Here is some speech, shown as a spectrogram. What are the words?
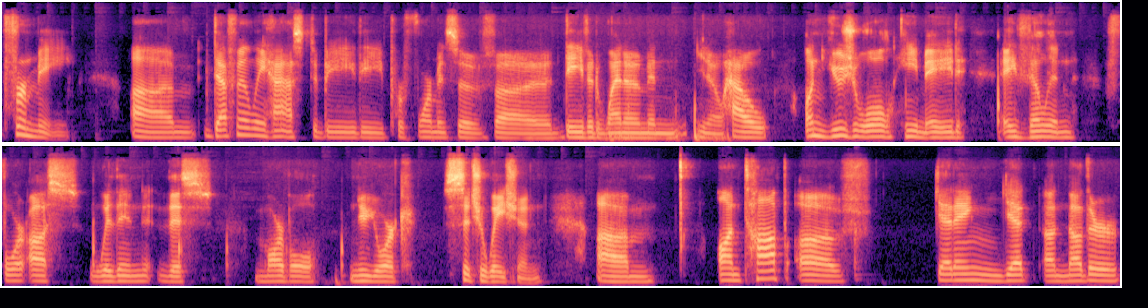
for me um, definitely has to be the performance of uh, David Wenham and you know how unusual he made a villain for us within this Marvel New York situation. Um, on top of getting yet another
